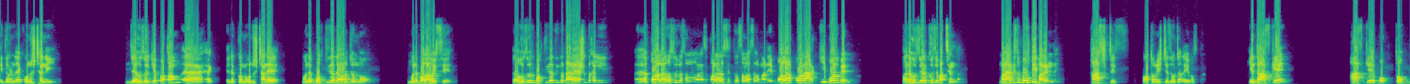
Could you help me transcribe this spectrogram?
এই ধরনের এক অনুষ্ঠানেই যে হুজুরকে প্রথম এক এরকম অনুষ্ঠানে মানে বক্তৃতা দেওয়ার জন্য মানে বলা হয়েছে। তো হুজুর বক্তৃতা দিতে দাঁড়ায় শুধু খালি কলা রসুল্লাহ সাল্লাহ কলা রসুল্লাহ মানে বলার পর আর কি বলবেন? মানে হুজুর খুঁজে পাচ্ছেন না। মানে আর কিছু বলতেই পারেন নাই। ফার্স্ট স্টেজ প্রথম স্টেজে ওঠার এই অবস্থা। কিন্তু আজকে আজকে বক্তব্য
